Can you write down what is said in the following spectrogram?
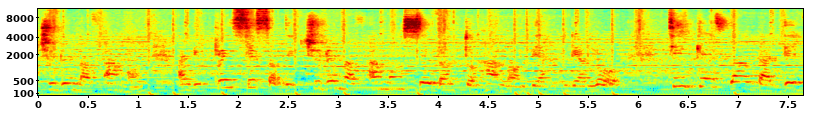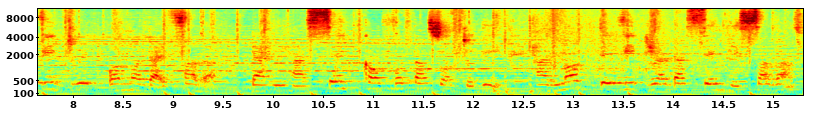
children of Ammon. And the princes of the children of Ammon said unto Hanun, their, their Lord, Thinkest thou that David doeth honor thy father? That he has sent comforters unto thee. Had not David rather sent his servants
